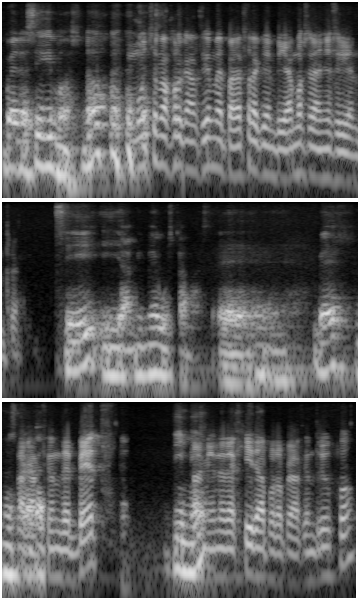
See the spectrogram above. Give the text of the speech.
bueno, seguimos, ¿no? Mucho mejor canción me parece la que enviamos el año siguiente. Sí, y a mí me gusta más. Eh, Beth, La nuestra canción de Beth, Dime, también elegida por Operación Triunfo.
